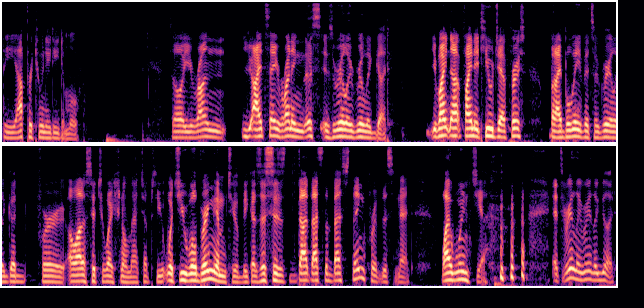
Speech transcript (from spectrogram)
the opportunity to move. So you run, I'd say running this is really, really good. You might not find it huge at first, but I believe it's a really good for a lot of situational matchups, you, which you will bring them to because this is that that's the best thing for this man. Why wouldn't you? it's really, really good.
